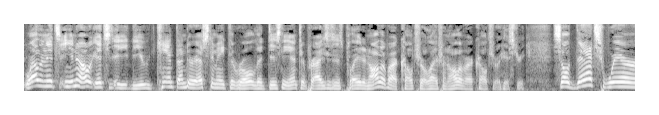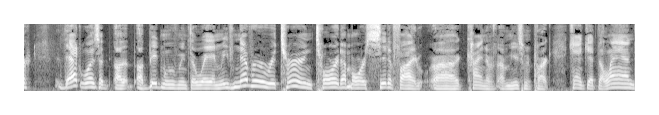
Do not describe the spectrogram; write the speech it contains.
Well, and it's you know it's you can't underestimate the role that Disney Enterprises has played in all of our cultural life and all of our cultural history. So that's where that was a, a, a, big movement away, and we've never returned toward a more citified uh, kind of amusement park. Can't get the land.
